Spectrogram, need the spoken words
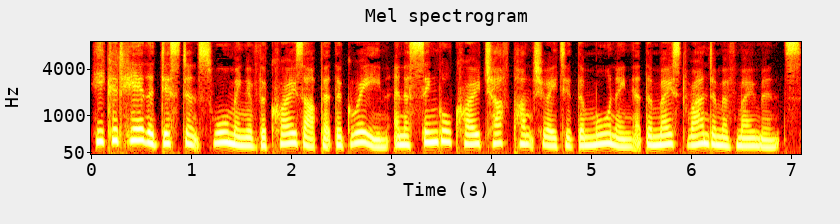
He could hear the distant swarming of the crows up at the green, and a single crow chuff punctuated the morning at the most random of moments.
